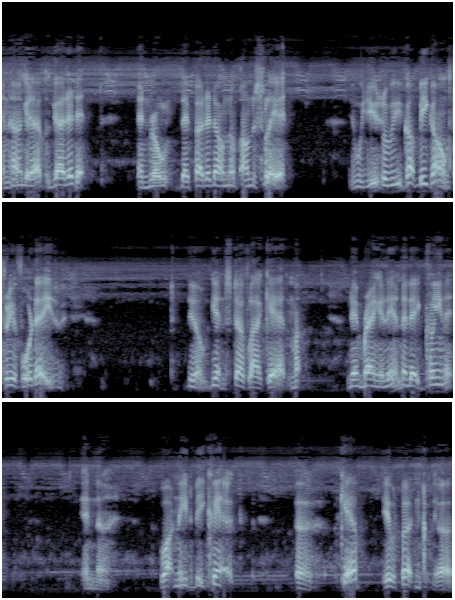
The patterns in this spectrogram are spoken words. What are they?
and hung it up and gutted it and rolled they put it on the on the sled. And we usually we got be gone three or four days. You know, getting stuff like that. M- Then bring it in and they clean it. And uh, what need to be kept, uh, kept, it was put in uh,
